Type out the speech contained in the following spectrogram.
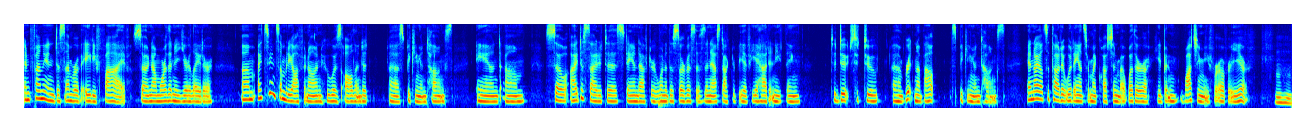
And finally, in December of 85, so now more than a year later, um, I'd seen somebody off and on who was all into uh, speaking in tongues. And um, so I decided to stand after one of the services and ask Dr. B if he had anything to do to, to uh, written about speaking in tongues. And I also thought it would answer my question about whether he'd been watching me for over a year. Mm-hmm.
